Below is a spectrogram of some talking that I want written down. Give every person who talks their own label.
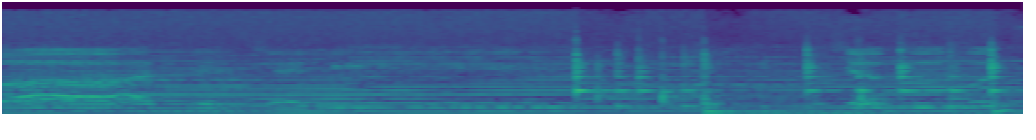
Speaker 1: बात चली जब उस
